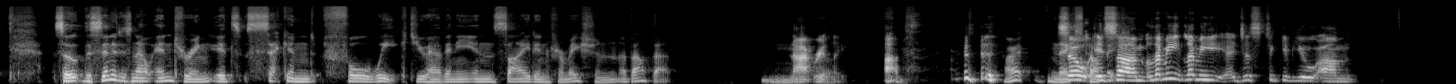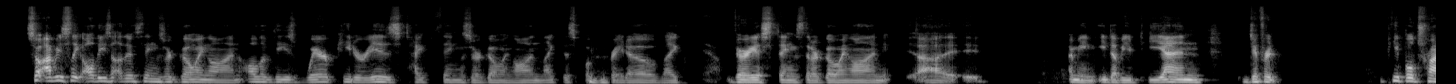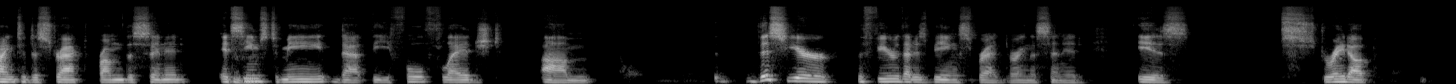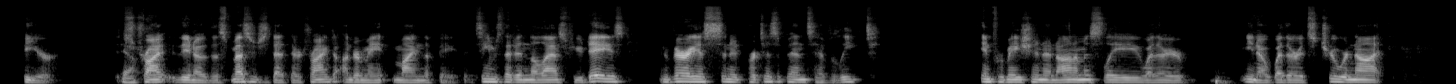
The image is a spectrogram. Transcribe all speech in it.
So the Synod is now entering its second full week. Do you have any inside information about that? Not really. Um, All right. so topic. it's um. Let me let me uh, just to give you um. So obviously, all these other things are going on. All of these where Peter is type things are going on, like this book mm-hmm. Like yeah. various things that are going on. Uh, I mean, EWTN, different people trying to distract from the synod. It mm-hmm. seems to me that the full fledged um, this year the fear that is being spread during the synod is straight up fear. It's yeah. trying, you know, this message that they're trying to undermine the faith. It seems that in the last few days, and various synod participants have leaked information anonymously, whether you know whether it's true or not,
